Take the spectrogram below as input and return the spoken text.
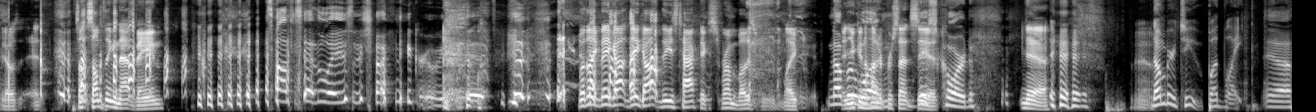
You know, it- so, something in that vein. Top ten ways of trying to groom your kids. But like they got they got these tactics from BuzzFeed, like, Number and you can one, 100% see it. Discord. Yeah, yeah. Number two, Bud Light. Yeah.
